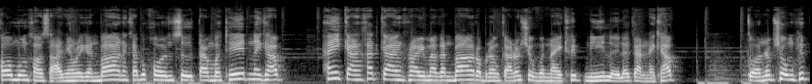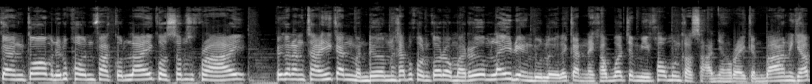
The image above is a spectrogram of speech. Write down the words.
ข้อมูลข่าวสารอย่างไรกันบ้างนะครับ ทุกคนสื่อต่างประเทศนะครับ ให้การคาดการณ์ใครมากันบ้างเราไปทำการรับชมกันในคลิปนี้เลยแล้วกันนะครับ ก่อนรับชมคลิปกันก็มาเลยทุกคนฝากกดไลค์กด subscribe เป็นกำลังใจให้กันเหมือนเดิมนะครับทุกคนก็เรามาเริ่มไล่เรียงดูเลยแล้วกันนะครับว่าจะมีข้อมูลข่าวสารอย่างไรกันบ้างนะครับ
